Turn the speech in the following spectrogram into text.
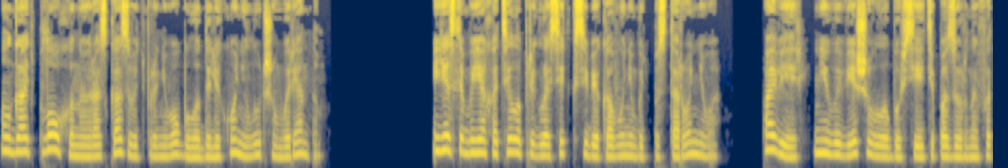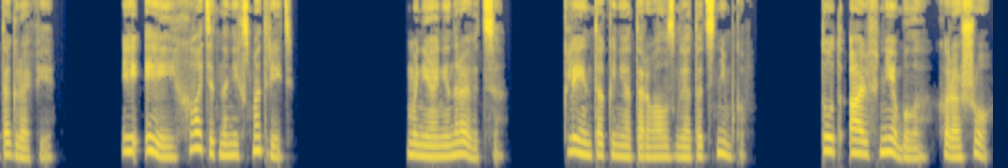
Лгать плохо, но и рассказывать про него было далеко не лучшим вариантом. Если бы я хотела пригласить к себе кого-нибудь постороннего, поверь, не вывешивала бы все эти позорные фотографии. И, эй, хватит на них смотреть. Мне они нравятся. Клейн так и не оторвал взгляд от снимков. Тут Альф не было, хорошо.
